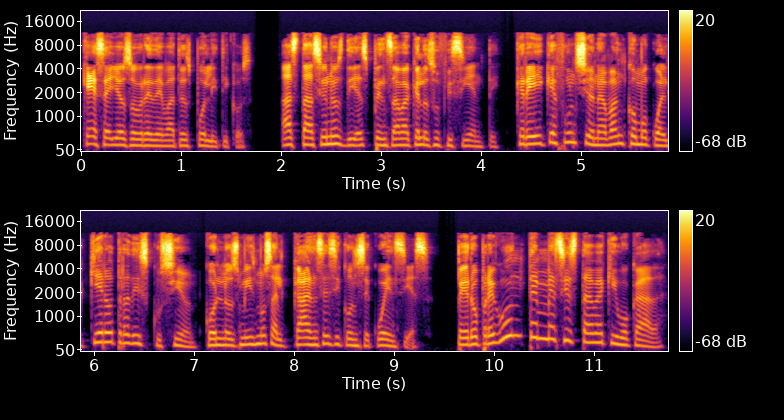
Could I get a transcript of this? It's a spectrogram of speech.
¿qué sé yo sobre debates políticos? Hasta hace unos días pensaba que lo suficiente. Creí que funcionaban como cualquier otra discusión, con los mismos alcances y consecuencias. Pero pregúntenme si estaba equivocada.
